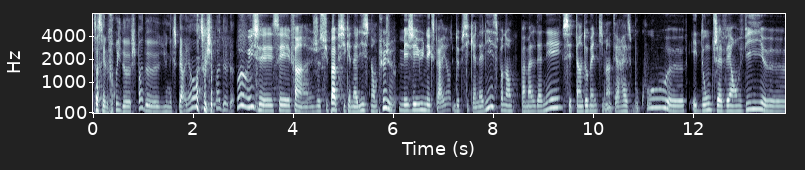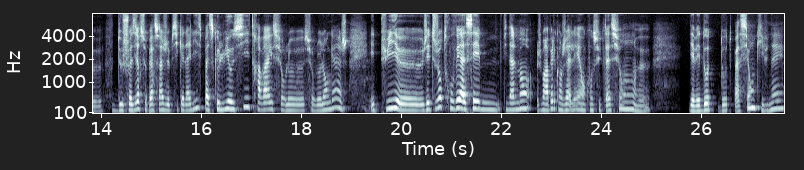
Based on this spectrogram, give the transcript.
Ça, c'est le fruit de, je sais pas, d'une expérience ou je sais pas. De, Oui, oui, c'est, enfin, je suis pas psychanalyste non plus, mais j'ai eu une expérience de psychanalyse pendant pas mal d'années. C'est un domaine qui m'intéresse beaucoup, euh, et donc j'avais envie euh, de choisir ce personnage de psychanalyste parce que lui aussi travaille sur le sur le langage. Et puis euh, j'ai toujours trouvé assez, finalement, je me rappelle quand j'allais en consultation il y avait d'autres patients qui venaient.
